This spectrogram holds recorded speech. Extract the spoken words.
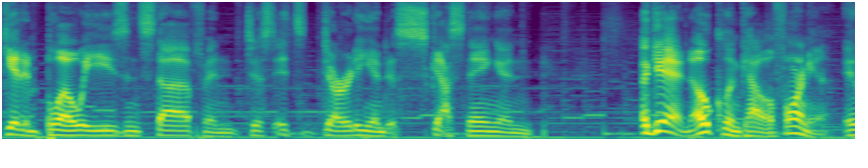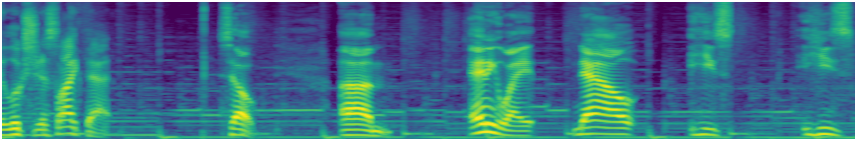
getting blowies and stuff. And just it's dirty and disgusting. And again, Oakland, California. It looks just like that. So, um, anyway, now he's he's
